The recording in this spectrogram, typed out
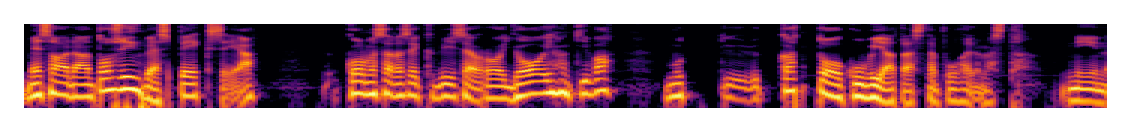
me saadaan tosi hyviä speksejä, 375 euroa, joo, ihan kiva, mutta katsoo kuvia tästä puhelimesta, niin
